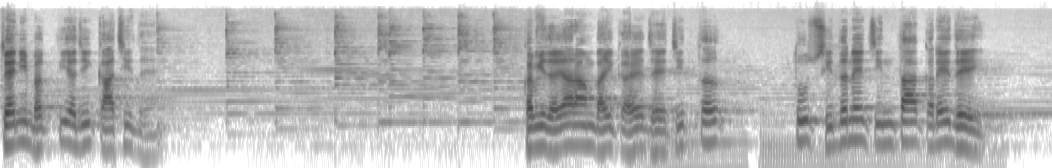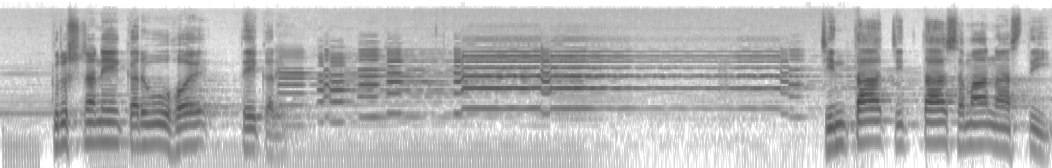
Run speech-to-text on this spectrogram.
તો એની ભક્તિ હજી કાચી છે કવિ દયારામભાઈ કહે છે, ચિત્ત તું સિદ્ધને ચિંતા કરે દે કૃષ્ણને કરવું હોય તે કરે. ચિંતા ચિત્તા સમા નાસ્તી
